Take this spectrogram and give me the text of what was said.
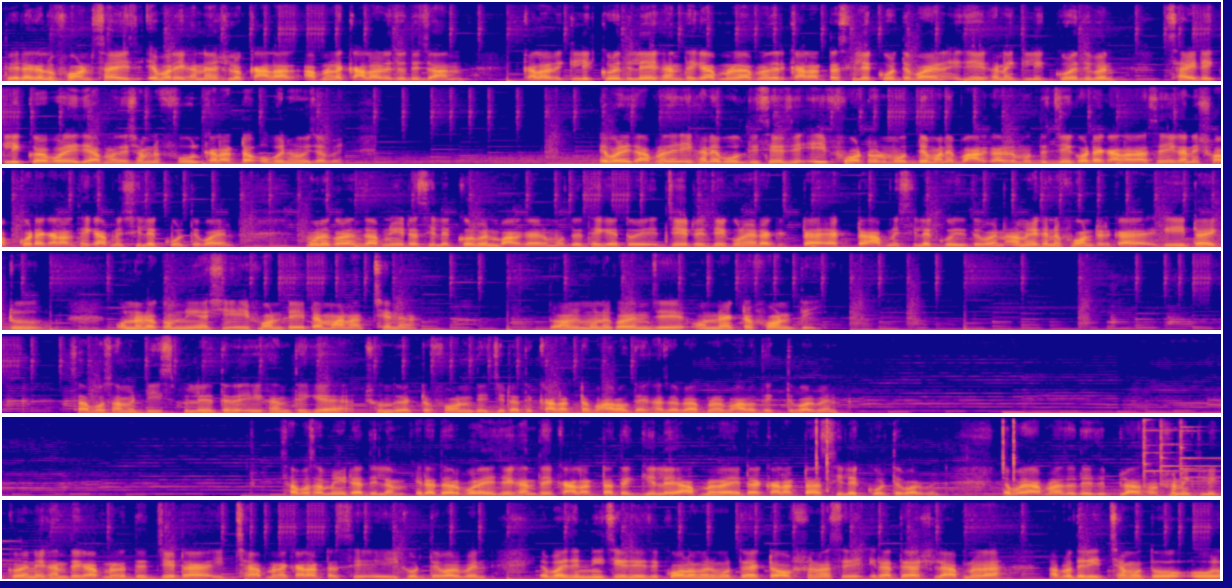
তো এটা গেল ফন্ট সাইজ এবার এখানে আসলো কালার আপনারা কালারে যদি যান কালারে ক্লিক করে দিলে এখান থেকে আপনারা আপনাদের কালারটা সিলেক্ট করতে পারেন। এই যে এখানে ক্লিক করে দিবেন সাইডে ক্লিক করার পরে এই যে আপনাদের সামনে ফুল কালারটা ওপেন হয়ে যাবে। এবার এই যে আপনাদের এখানে বলতেছে যে এই ফটোর মধ্যে মানে বার্গারের মধ্যে যে কটা কালার আছে, এখানে সব কটা কালার থেকে আপনি সিলেক্ট করতে পারেন। মনে করেন যে আপনি এটা সিলেক্ট করবেন বার্গারের মধ্যে থেকে, তো যে যে কোনো একটা একটা আপনি সিলেক্ট করে দিতে পারেন। আমি এখানে ফন্টের এটা একটু অন্যরকম নিয়ে আসি, এই ফন্টে এটা মানাচ্ছে না। তো আমি মনে করেন যে অন্য একটা ফন্ট দিই। সাপোজ আমি ডিসপ্লেতে এখান থেকে সুন্দর একটা ফন্ট দিই, যেটাতে কালারটা ভালো দেখা যাবে, আপনারা ভালো দেখতে পারবেন। সাপোজ আমি এটা দিলাম, এটা দেওয়ার পরে যেখান থেকে কালারটাতে গেলে আপনারা এটা কালারটা সিলেক্ট করতে পারবেন। এবার আপনারা যদি প্লাস অপশনে ক্লিক করেন, এখান থেকে আপনাদের যেটা ইচ্ছা, আপনারা কালারটা এই করতে পারবেন। এবার যে নিচে যে যে কলমের মতো একটা অপশন আছে, এটাতে আসলে আপনারা আপনাদের ইচ্ছা মতো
